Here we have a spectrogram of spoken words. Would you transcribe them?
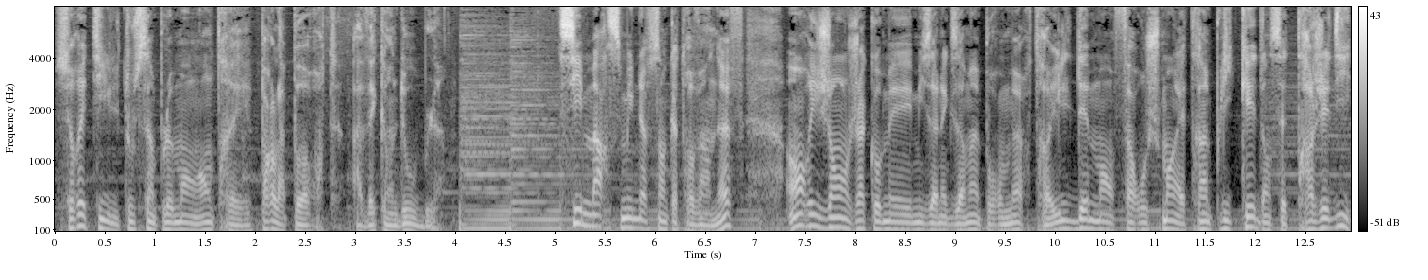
Serait-il tout simplement entré par la porte avec un double? 6 mars 1989, Henri-Jean Jacomet est mis en examen pour meurtre. Il dément farouchement être impliqué dans cette tragédie.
